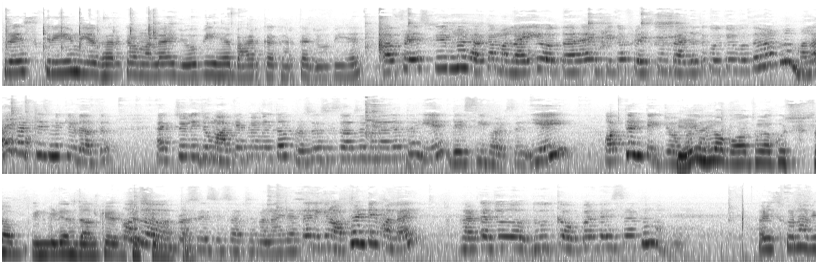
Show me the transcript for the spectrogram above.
फ्रेश क्रीम या घर का मलाई जो भी है, बाहर का घर का जो भी है। और फ्रेश क्रीम ना घर का मलाई होता है। इसी का फ्रेश क्रीम कहा जाता है। कोई कोई बोलता है, आप लोग मलाई हर चीज़ में क्यों डालते हो? एक्चुअली जो मार्केट में मिलता है प्रोसेस हिसाब से बनाया जाता है ये देसी वर्जन यही ऑथेंटिक जो यही उन लोग और थोड़ा कुछ सब इंग्रेडिएंट्स डाल के वो फिर से तो है। प्रोसेस हिसाब से बनाया जाता है लेकिन ऑथेंटिक मलाई घर का जो दूध का ऊपर का हिस्सा था ना वो। और इसको ना अभी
